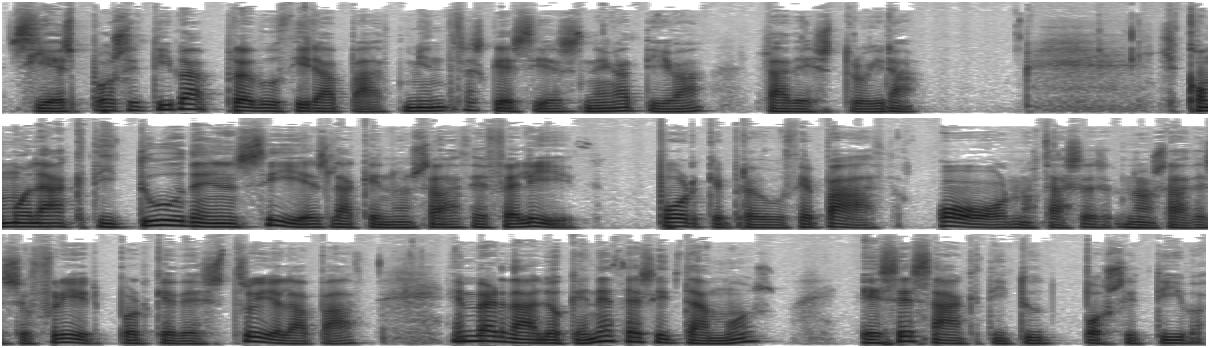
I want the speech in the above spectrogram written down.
Si es positiva, producirá paz, mientras que si es negativa, la destruirá. Como la actitud en sí es la que nos hace feliz porque produce paz o nos hace, nos hace sufrir porque destruye la paz, en verdad lo que necesitamos es esa actitud positiva.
